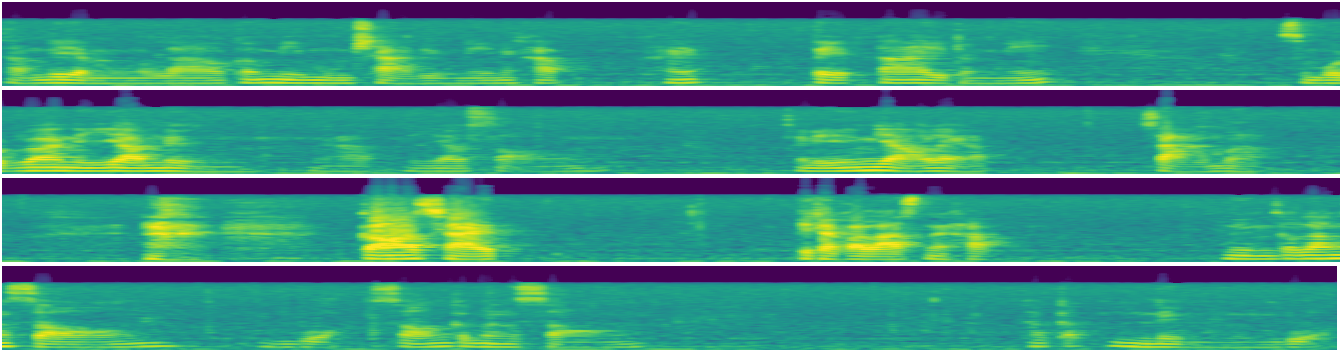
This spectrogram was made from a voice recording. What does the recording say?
สามเหลี่ยมของเราก็มีมุมฉากอยู่นี้นะครับ ให้เตต้าอยู่ตรงนี้ สมมติว่านี้ยาวหนึ่งนะครับนี้ยาวสองอันนี้ยังยาวอะไรครับสามอะก็ใช้พีทาโกรัสนะครับหนึ่งกำลังสอง บวกสองกำลังสองเท่ากับหนึ่งบวก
